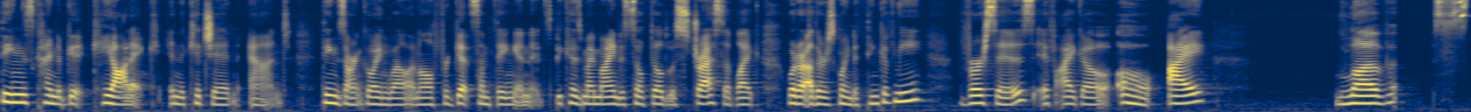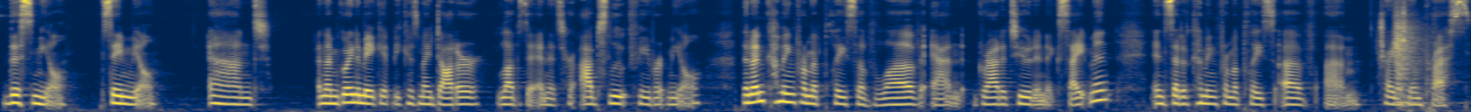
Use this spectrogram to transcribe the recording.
things kind of get chaotic in the kitchen and things aren't going well and I'll forget something and it's because my mind is so filled with stress of like what are others going to think of me versus if I go, "Oh, I love this meal, same meal." And and I'm going to make it because my daughter loves it and it's her absolute favorite meal, then I'm coming from a place of love and gratitude and excitement instead of coming from a place of um, trying to impress.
